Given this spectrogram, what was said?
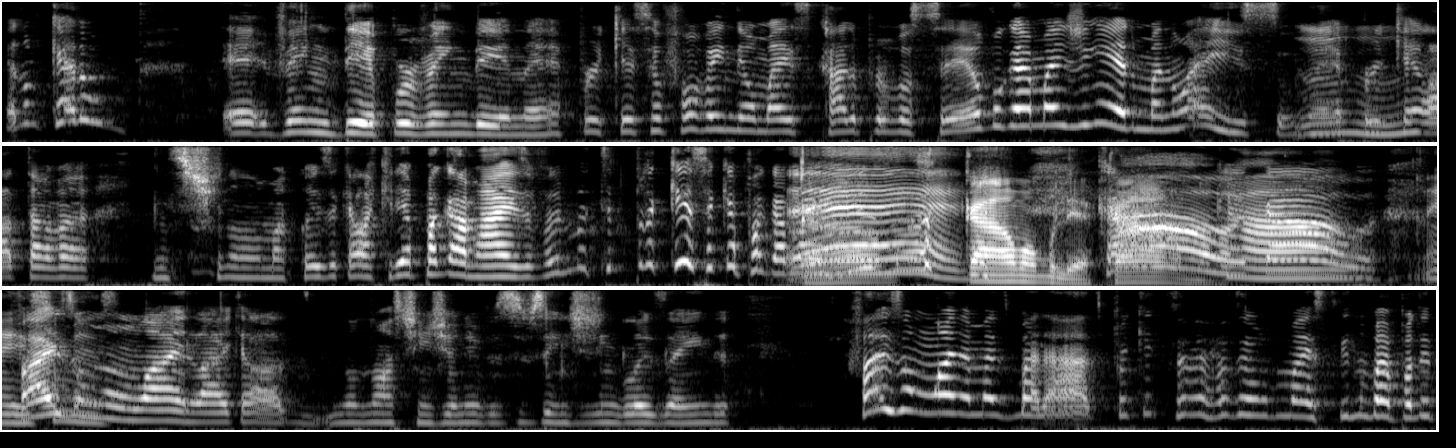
eu não quero é, vender por vender, né? Porque se eu for vender o mais caro pra você, eu vou ganhar mais dinheiro, mas não é isso, né? Uhum. Porque ela tava insistindo numa coisa que ela queria pagar mais. Eu falei, mas pra que você quer pagar mais? É. Calma, mulher, calma. Calma, calma. É isso Faz um mesmo. online lá, que ela não não atingiu o nível suficiente de inglês ainda. Faz online, é mais barato. Por que, que você vai fazer mais que não vai poder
